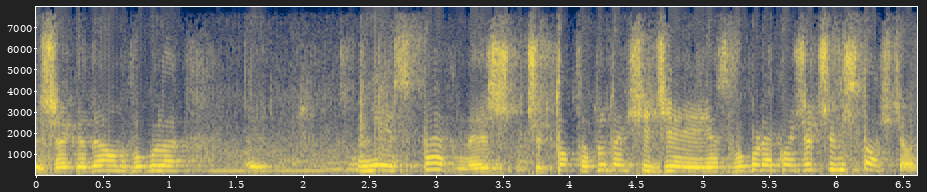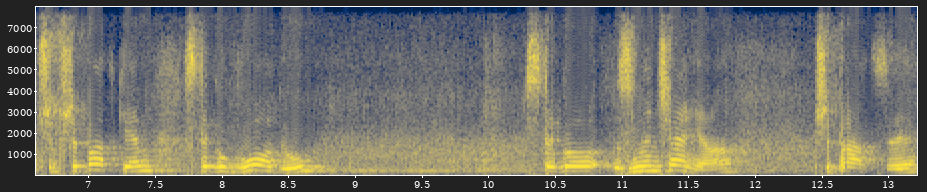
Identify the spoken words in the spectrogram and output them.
że Gedeon w ogóle y, nie jest pewny, czy to, co tutaj się dzieje, jest w ogóle jakąś rzeczywistością. Czy przypadkiem z tego głodu, z tego zmęczenia przy pracy,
